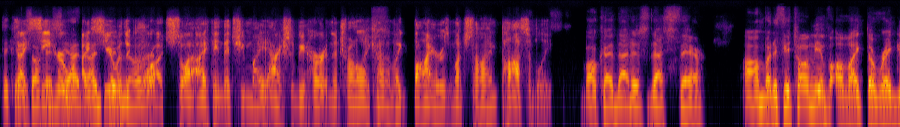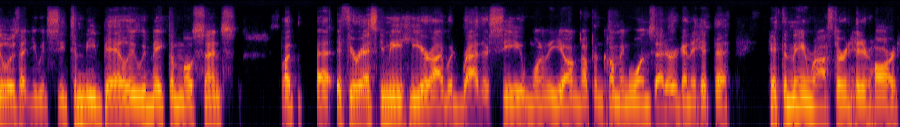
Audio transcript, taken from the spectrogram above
the case? I see her. Okay, I, see her with a know that. crutch, so I I think that she might actually be hurt, and they're trying to like kind of like buy her as much time, possibly. Okay, that is that's fair. Um, but if you told me of, of like the regulars that you would see, to me Bayley would make the most sense. But uh, if you're asking me here, I would rather see one of the young up and coming ones that are going to hit the hit the main roster and hit it hard,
